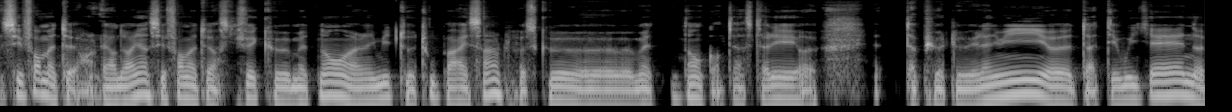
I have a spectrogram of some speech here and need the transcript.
c'est formateur. L'air de rien, c'est formateur. Ce qui fait que maintenant, à la limite, tout paraît simple parce que maintenant, quand tu es installé t'as pu te lever la nuit, euh, t'as tes week-ends.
